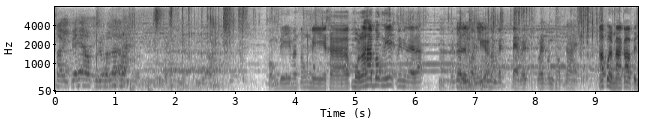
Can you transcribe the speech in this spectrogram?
ใส่อีกแล้วกูโดนแล้ว ของดีมันต้องมีครับ หมดแล้วครับบล็อกนี้ไม่มีอะไรละอ่ามันจะดีกว่านี้ถ้ามันไปแปะไว้ไว้บนท็อปได้ ถ้าเปิดมาก็เป็น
